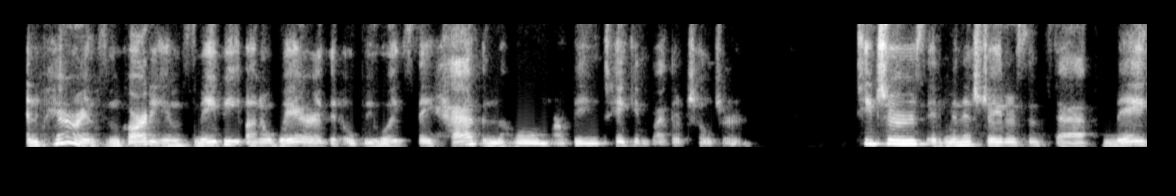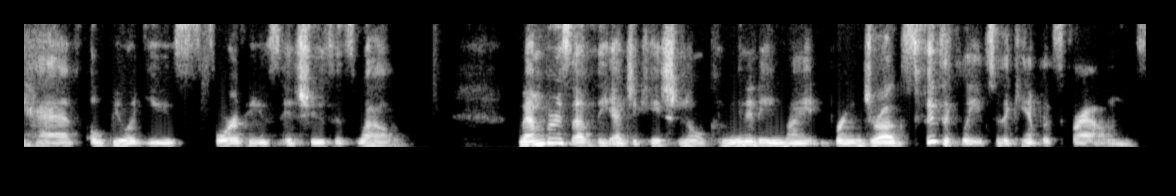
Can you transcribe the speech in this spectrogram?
And parents and guardians may be unaware that opioids they have in the home are being taken by their children. Teachers, administrators, and staff may have opioid use or abuse issues as well. Members of the educational community might bring drugs physically to the campus grounds,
